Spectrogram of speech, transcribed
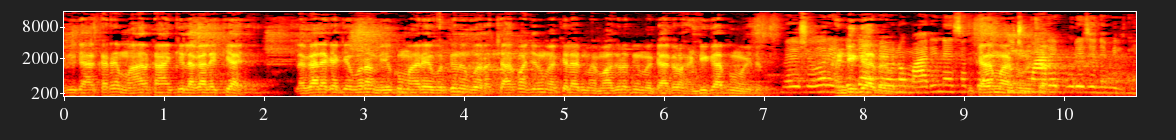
अभी क्या कर रहे मार कहाँ की लगा लेके आए लगा लेके के बोला मेरे को मारे बोलते ना बोला चार पाँच जनों में अकेला मैं माधुर आदमी मैं क्या करूँ? हंडी कैप हूँ मैं मेरे हंडी कैप है। वो लोग मार नहीं सकते क्या मार दूँ पूरे जने मिलके।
